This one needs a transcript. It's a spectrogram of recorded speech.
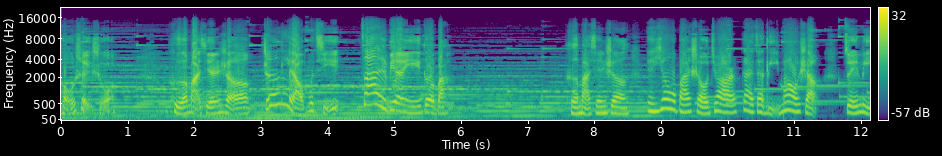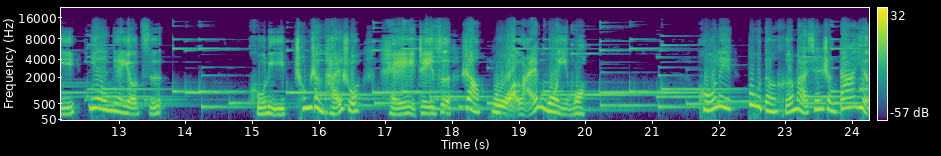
口水说：“河马先生真了不起，再变一个吧。”河马先生便又把手绢盖在礼帽上，嘴里念念有词。狐狸冲上台说：“嘿，这一次让我来摸一摸。”狐狸不等河马先生答应，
